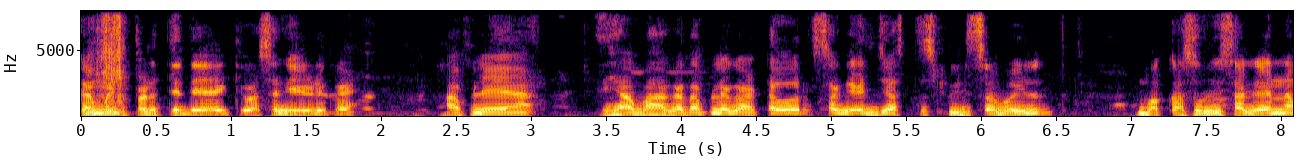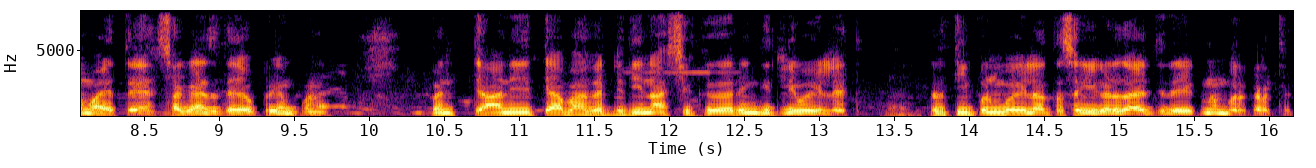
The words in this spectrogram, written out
कमेंट पडते ते किंवा सगळीकडे काय. आपल्या ह्या भागात आपल्या घाटावर सगळ्यात जास्त स्पीडचा बैल बक्कासूर ही सगळ्यांना माहीत आहे. सगळ्यांचं त्याच्यावर प्रेम पण आहे. पण त्या- आणि त्या भागातली ती नाशिक रिंगीतली बैल आहेत. तर ती पण बैल आता सगळीकडे जायला तिथे एक नंबर करतात.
